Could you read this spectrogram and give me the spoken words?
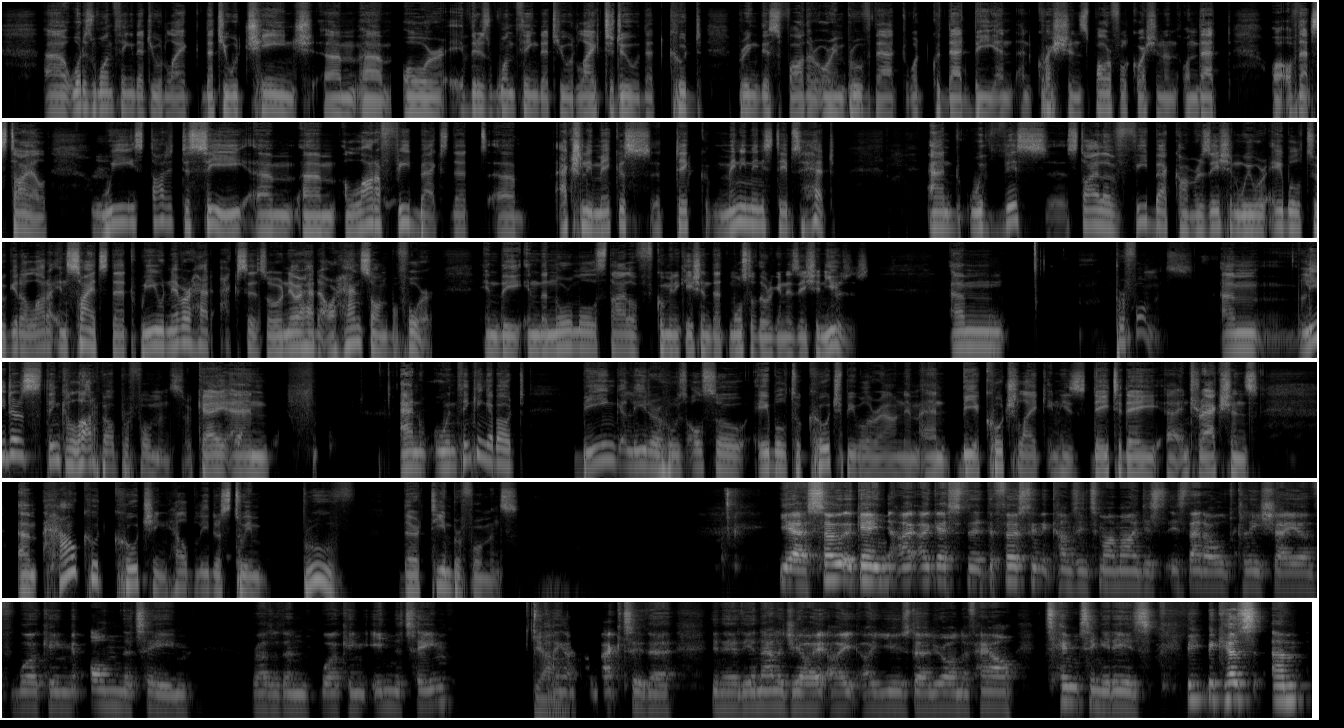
uh, what is one thing that you would like that you would change um, um, or if there's one thing that you would like to do that could bring this farther or improve that what could that be and and questions powerful question on, on that of that style mm. we started to see um, um, a lot of feedbacks that uh, actually make us take many many steps ahead And with this uh, style of feedback conversation, we were able to get a lot of insights that we never had access or never had our hands on before in the in the normal style of communication that most of the organization uses. Um, performance. Um, leaders think a lot about performance, okay, and and when thinking about being a leader who's also able to coach people around him and be a coach like in his day-to-day uh, interactions um, how could coaching help leaders to improve their team performance? Yeah so again I, I, guess the, the first thing that comes into my mind is is that old cliche of working on the team rather than working in the team yeah. i think i come back to the you know the analogy I, I, I used earlier on of how tempting it is. Because um,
